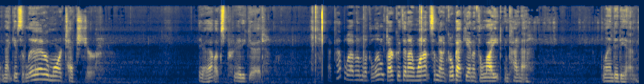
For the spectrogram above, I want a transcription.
And that gives a little more texture. There, that looks pretty good. A couple of them look a little darker than I want, so I'm going to go back in with the light and kind of blend it in.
